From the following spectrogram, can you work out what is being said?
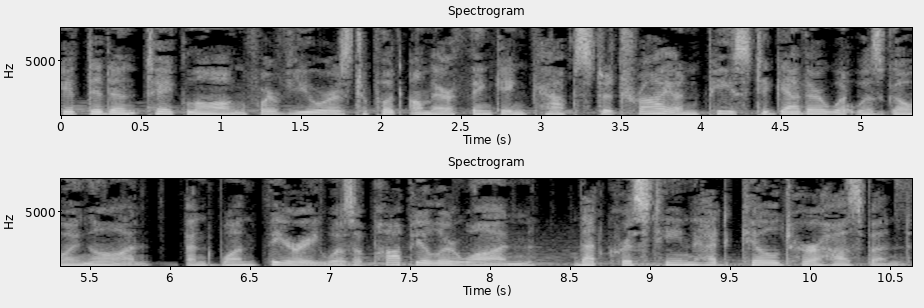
It didn't take long for viewers to put on their thinking caps to try and piece together what was going on, and one theory was a popular one, that Christine had killed her husband.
